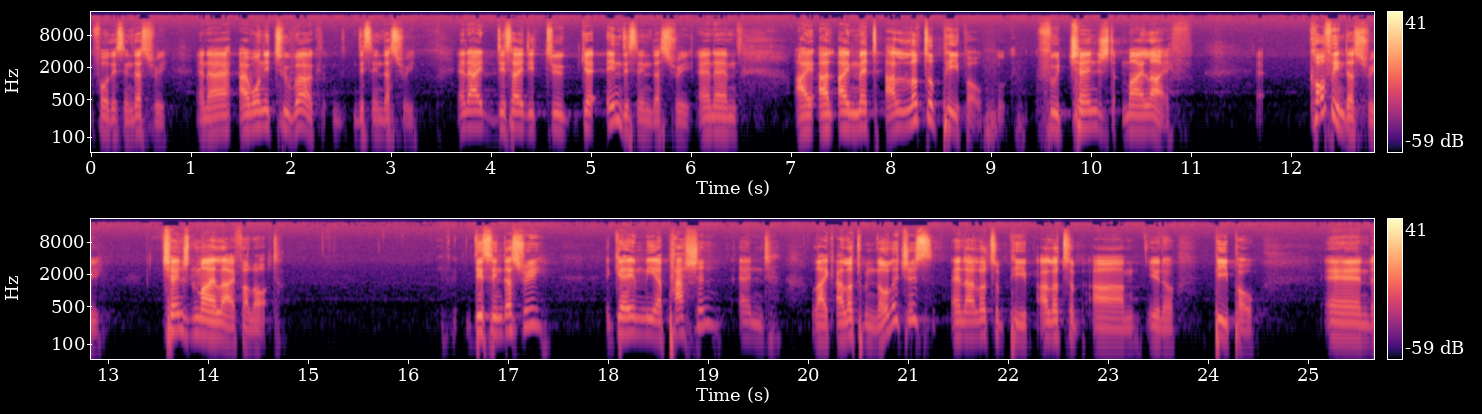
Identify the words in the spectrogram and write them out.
for this industry and I, I wanted to work this industry. And I decided to get in this industry. And um, I, I, I, met a lot of people who changed my life. Coffee industry changed my life a lot. This industry gave me a passion and like a lot of knowledges and a lot of people, a lot of um, you know people. And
